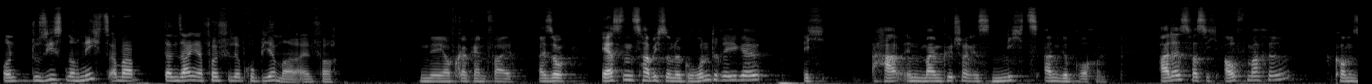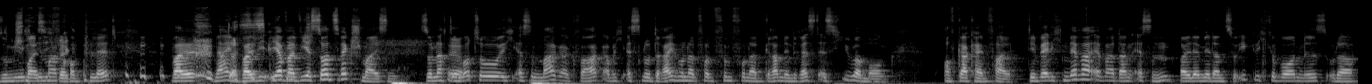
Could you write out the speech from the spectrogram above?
Und du siehst noch nichts, aber dann sagen ja voll viele, probier mal einfach. Nee, auf gar keinen Fall. Also, erstens habe ich so eine Grundregel, ich in meinem Kühlschrank ist nichts angebrochen. Alles, was ich aufmache, konsumiere ich immer ich komplett. Weil, nein, weil wir, ja, weil wir es sonst wegschmeißen. So nach dem ja. Motto, ich esse einen Magerquark, aber ich esse nur 300 von 500 Gramm, den Rest esse ich übermorgen. Auf gar keinen Fall. Den werde ich never ever dann essen, weil der mir dann zu eklig geworden ist oder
